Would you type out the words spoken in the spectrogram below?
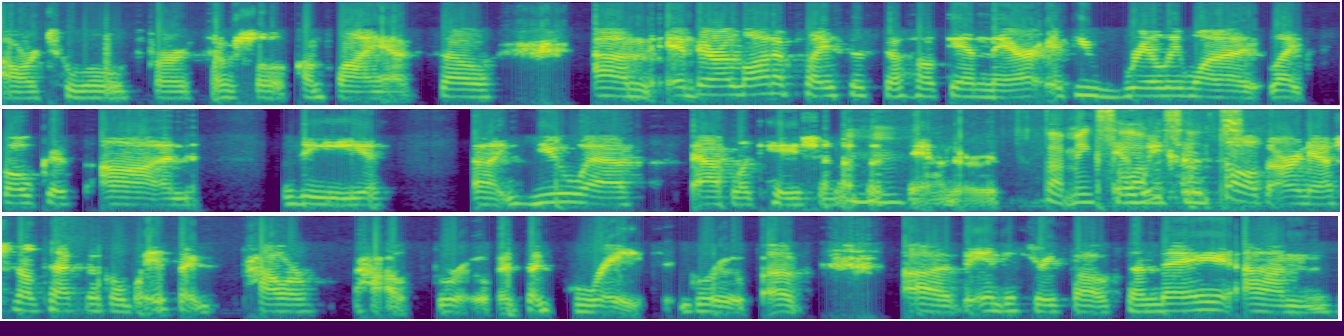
our tools for social compliance. So um, there are a lot of places to hook in there if you really want to like focus on the uh, U.S application of mm-hmm. the standards. That makes a and lot of sense. we consult our national technical. It's a powerhouse group. It's a great group of of industry folks, and they um,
